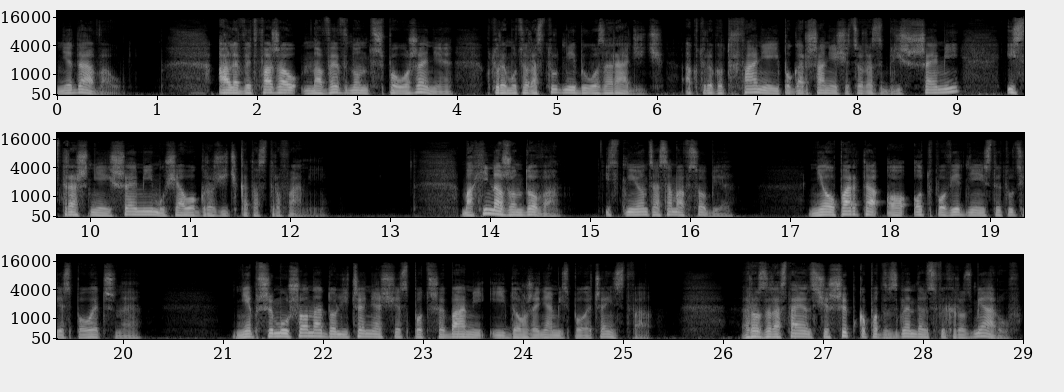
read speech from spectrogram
nie dawał, ale wytwarzał na wewnątrz położenie, któremu coraz trudniej było zaradzić, a którego trwanie i pogarszanie się coraz bliższymi i straszniejszymi musiało grozić katastrofami. Machina rządowa, istniejąca sama w sobie, nie oparta o odpowiednie instytucje społeczne, nieprzymuszona do liczenia się z potrzebami i dążeniami społeczeństwa, rozrastając się szybko pod względem swych rozmiarów,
